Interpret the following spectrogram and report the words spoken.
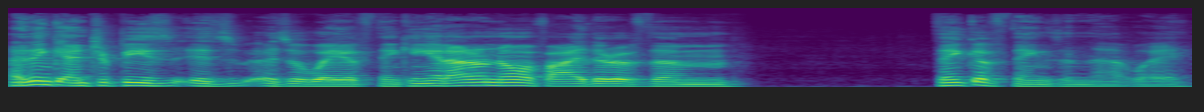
I think entropy is, is, is a way of thinking it. I don't know if either of them think of things in that way,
